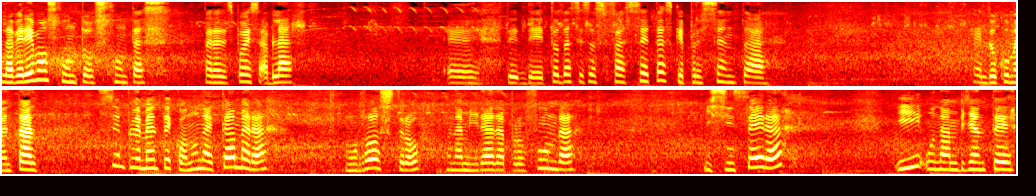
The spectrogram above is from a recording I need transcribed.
la veremos juntos, juntas, para después hablar eh, de, todas esas facetas que presenta el documental. Simplemente con una cámara, un rostro, una mirada profunda y sincera y un ambiente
